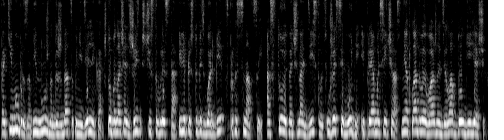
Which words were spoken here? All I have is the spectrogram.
Таким образом, не нужно дожидаться понедельника, чтобы начать жизнь с чистого листа или приступить к борьбе с прокрастинацией, а стоит начинать действовать уже сегодня и прямо сейчас, не откладывая важные дела в долгий ящик.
